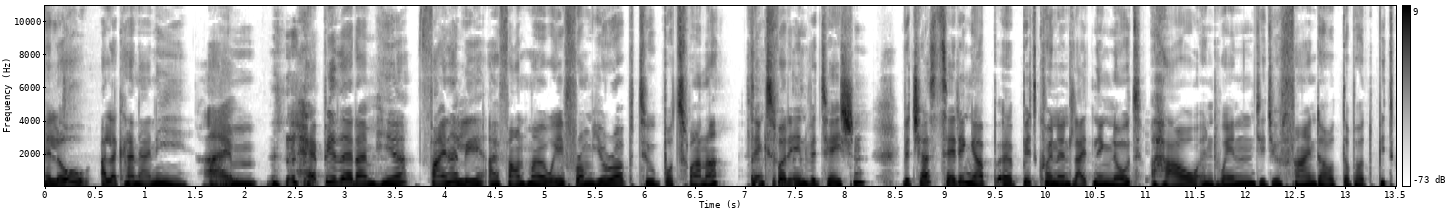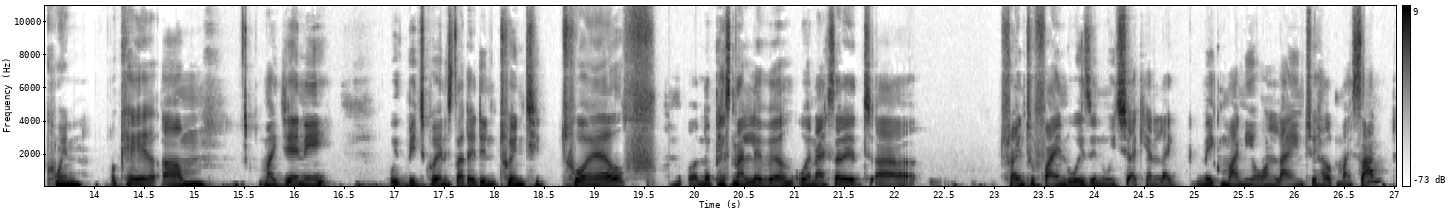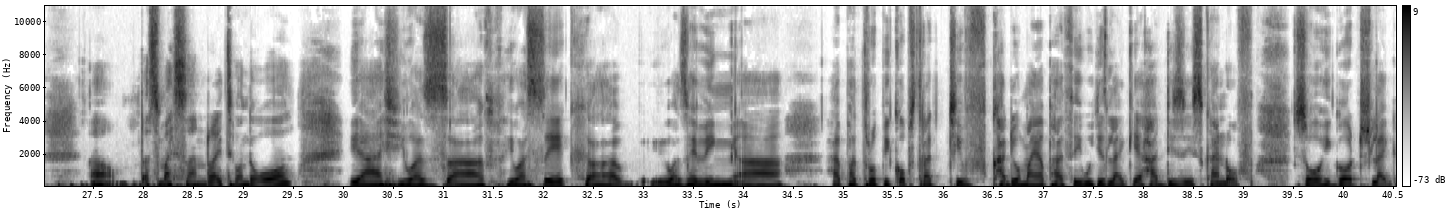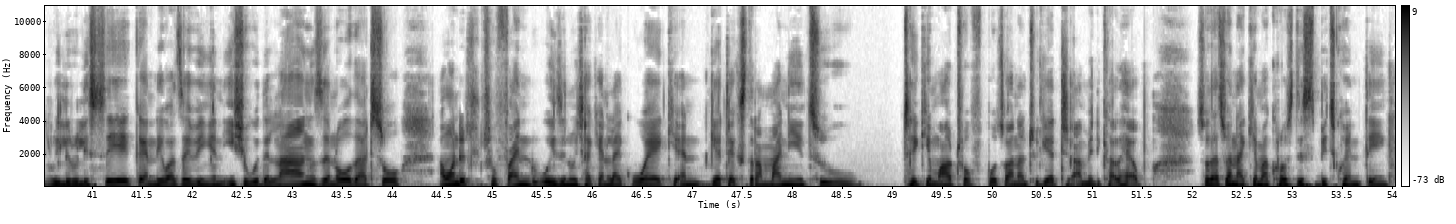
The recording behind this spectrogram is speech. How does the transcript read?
Hello, Alakanani. Hi. I'm happy that I'm here. Finally, I found my way from Europe to Botswana. Thanks for the invitation. We're just setting up a Bitcoin and Lightning node. How and when did you find out about Bitcoin? Okay, um, my journey with Bitcoin started in 2012 on a personal level when I started uh, trying to find ways in which I can like make money online to help my son. Um, that's my son right on the wall. Yeah, he was uh, he was sick. Uh, he was having uh, hypertrophic obstructive cardiomyopathy, which is like a heart disease kind of. So he got like really really sick, and he was having an issue with the lungs and all that. So I wanted to find ways in which I can like work and get extra money to take him out of Botswana to get uh, medical help. So that's when I came across this Bitcoin thing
